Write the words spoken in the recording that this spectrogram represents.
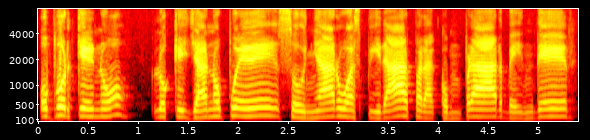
O por qué no, lo que ya no puede soñar o aspirar para comprar, vender,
